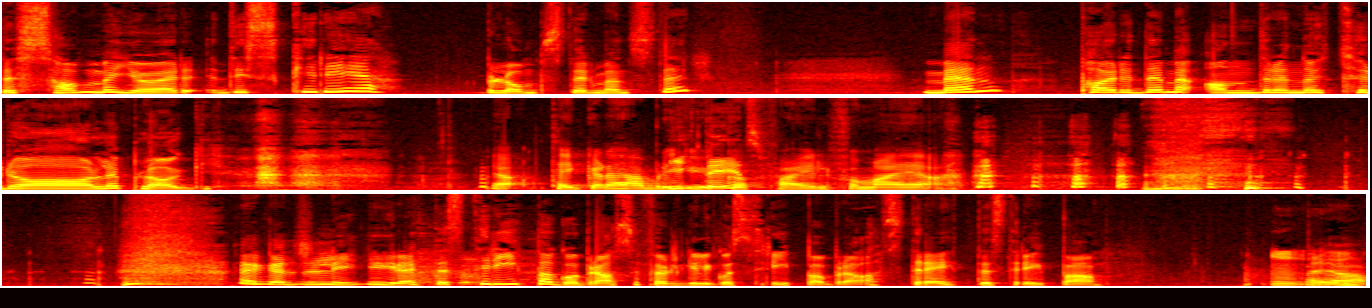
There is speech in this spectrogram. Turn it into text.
Det samme gjør diskré blomstermønster. Men par det med andre nøytrale plagg. Ja, tenker det her blir Gikk ukas feil for meg, jeg. Det er kanskje like greit. Stripa går bra. Selvfølgelig går stripa bra. Streite stripa. Ja.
